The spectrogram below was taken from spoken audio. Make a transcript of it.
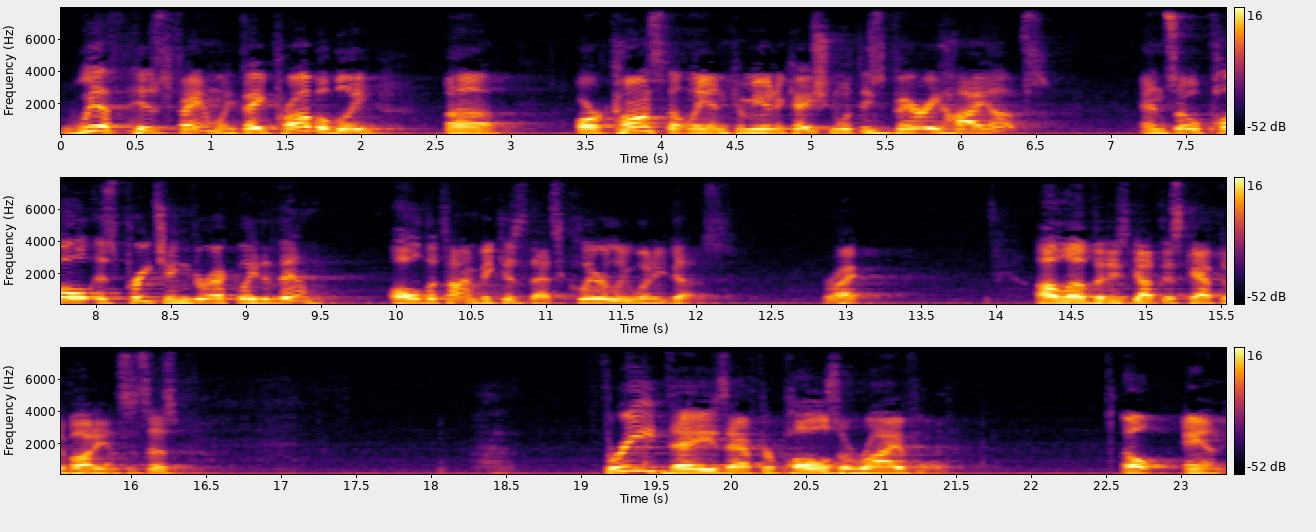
with his family. They probably uh, are constantly in communication with these very high ups. And so Paul is preaching directly to them all the time because that's clearly what he does, right? I love that he's got this captive audience. It says, three days after Paul's arrival, oh, and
